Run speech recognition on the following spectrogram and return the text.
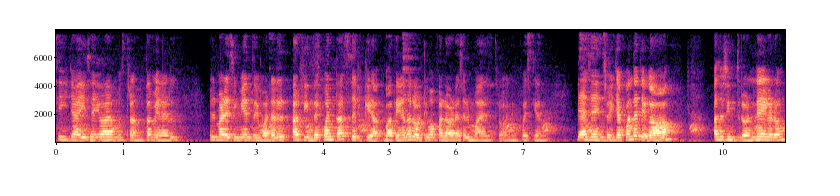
Sí, ya ahí se iba demostrando también el, el merecimiento. Igual al, al fin de cuentas el que va teniendo la última palabra es el maestro en cuestión de ascenso. Y ya cuando llegaba a su cinturón negro,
